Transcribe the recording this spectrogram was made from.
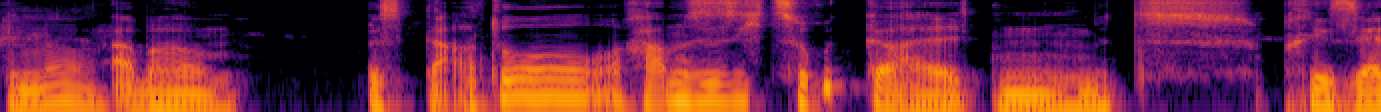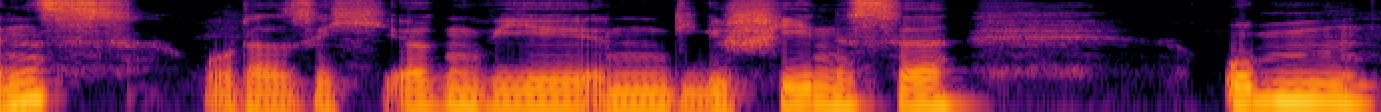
Genau. Aber bis dato haben sie sich zurückgehalten mit Präsenz oder sich irgendwie in die Geschehnisse um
